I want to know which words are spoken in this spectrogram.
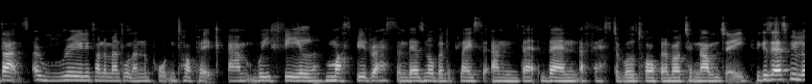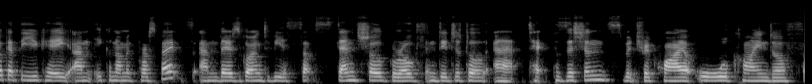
that's a really fundamental and important topic um, we feel must be addressed, and there's no better place um, th- than a festival talking about technology. Because as we look at the UK um, economic prospects, um, there's going to be a substantial growth in digital uh, tech positions, which require all kind of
